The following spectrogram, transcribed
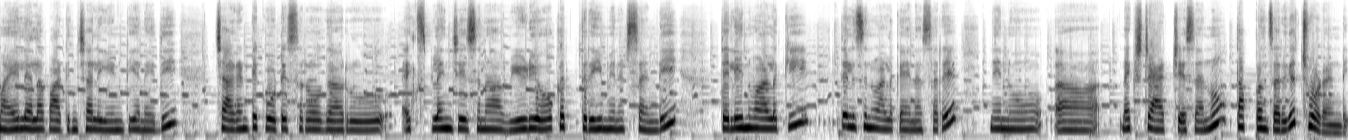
మైలు ఎలా పాటించాలి ఏంటి అనేది చాగంటి కోటేశ్వరరావు గారు ఎక్స్ప్లెయిన్ చేసిన వీడియో ఒక త్రీ మినిట్స్ అండి. తెలియని వాళ్ళకి తెలిసిన వాళ్ళకైనా సరే నేను నెక్స్ట్ యాడ్ చేశాను. తప్పనిసరిగా చూడండి.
